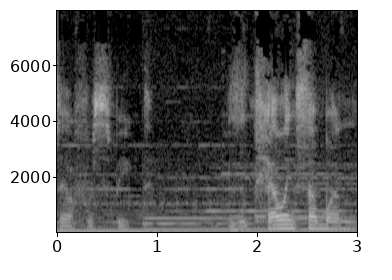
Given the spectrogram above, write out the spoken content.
self respect. Is it telling someone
